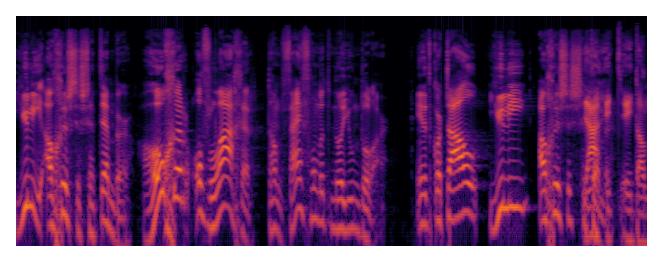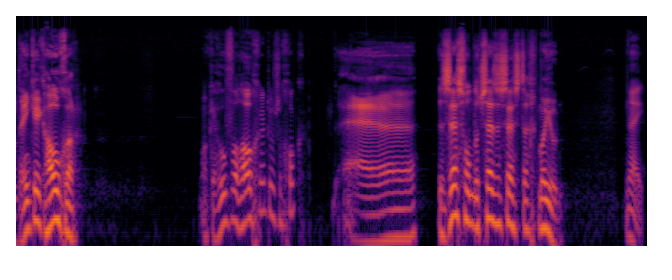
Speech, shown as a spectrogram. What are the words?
juli, augustus, september hoger of lager dan 500 miljoen dollar? In het kwartaal juli, augustus, Ja, september. ik, ik, dan denk ik hoger. Oké, hoeveel hoger? Doe ze gok. Eh 666 miljoen. Nee.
